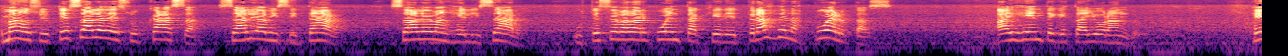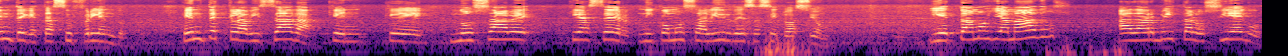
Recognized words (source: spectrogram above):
Hermano, si usted sale de su casa, sale a visitar, sale a evangelizar, usted se va a dar cuenta que detrás de las puertas hay gente que está llorando, gente que está sufriendo, gente esclavizada que, que no sabe qué hacer ni cómo salir de esa situación. Y estamos llamados a dar vista a los ciegos,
